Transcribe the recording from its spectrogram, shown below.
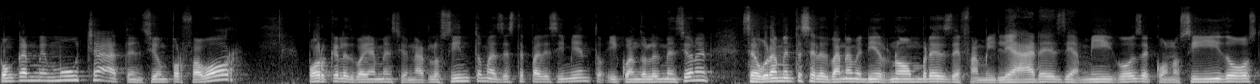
Pónganme mucha atención, por favor, porque les voy a mencionar los síntomas de este padecimiento. Y cuando les mencionen, seguramente se les van a venir nombres de familiares, de amigos, de conocidos,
